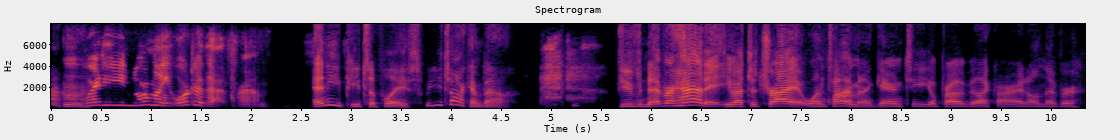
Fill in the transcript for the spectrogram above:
Huh. Mm. Where do you normally order that from? Any pizza place. What are you talking about? If you've never had it, you have to try it one time, and I guarantee you'll probably be like, "All right, I'll never,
